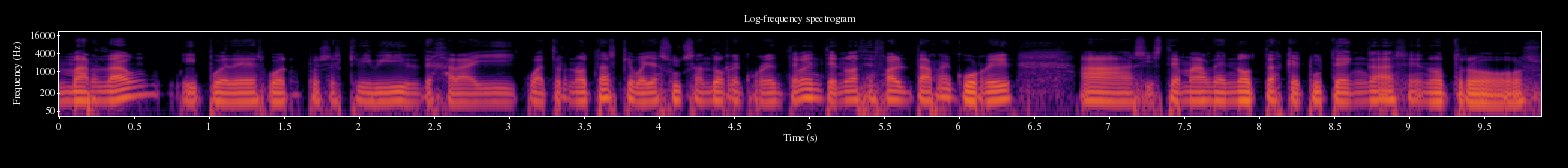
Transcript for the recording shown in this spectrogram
Markdown y puedes, bueno, pues escribir, dejar ahí cuatro notas que vayas usando recurrentemente. No hace falta recurrir a sistemas de notas que tú tengas en otros,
